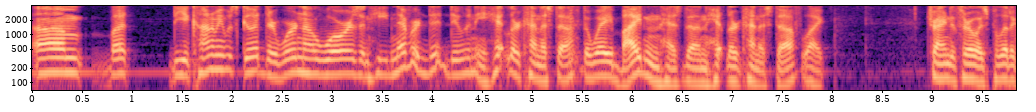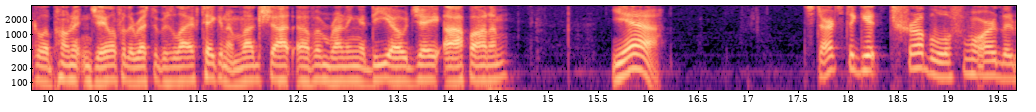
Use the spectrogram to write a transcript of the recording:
Um, but the economy was good. There were no wars, and he never did do any Hitler kind of stuff the way Biden has done Hitler kind of stuff, like trying to throw his political opponent in jail for the rest of his life, taking a mugshot of him, running a DOJ op on him. Yeah. Starts to get trouble for the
